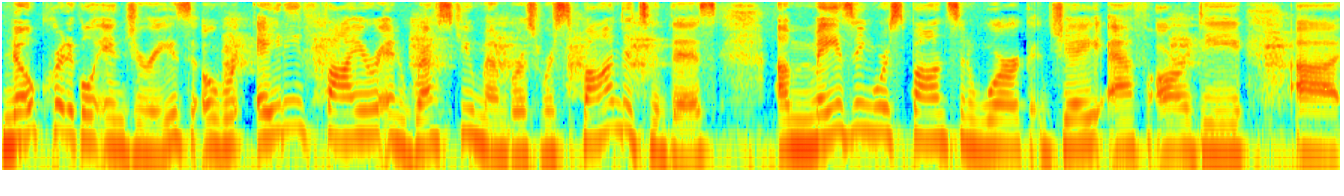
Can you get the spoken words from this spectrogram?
No critical injuries. Over 80 fire and rescue members responded to this. Amazing response and work. JFR RD uh,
